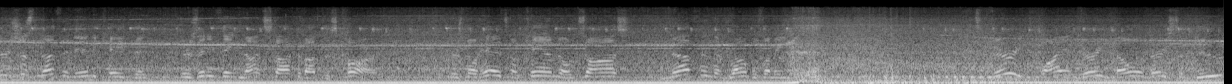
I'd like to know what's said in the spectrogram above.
There's just nothing to indicate that there's anything not stock about this car. There's no heads, no cam, no exhaust, nothing that rumbles. I mean, it's very quiet, very mellow, very subdued.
